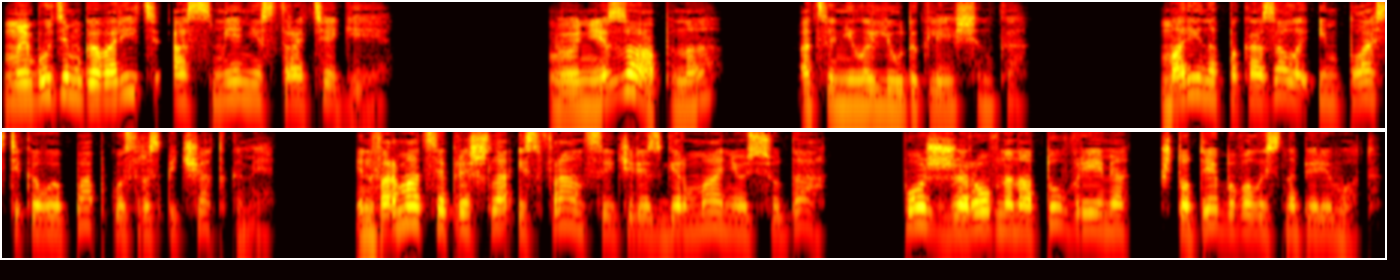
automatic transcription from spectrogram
Мы будем говорить о смене стратегии». «Внезапно», — оценила Люда Клещенко. Марина показала им пластиковую папку с распечатками. Информация пришла из Франции через Германию сюда, позже ровно на то время, что требовалось на перевод.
